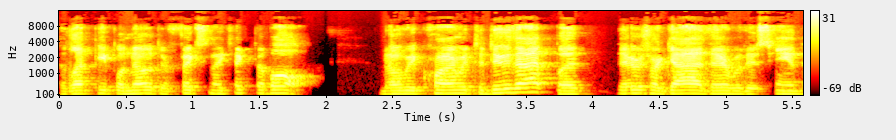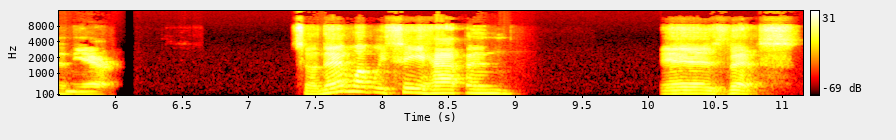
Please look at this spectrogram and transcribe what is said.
to let people know they're fixing to kick the ball. No requirement to do that, but there's our guy there with his hand in the air. So then what we see happen is this.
